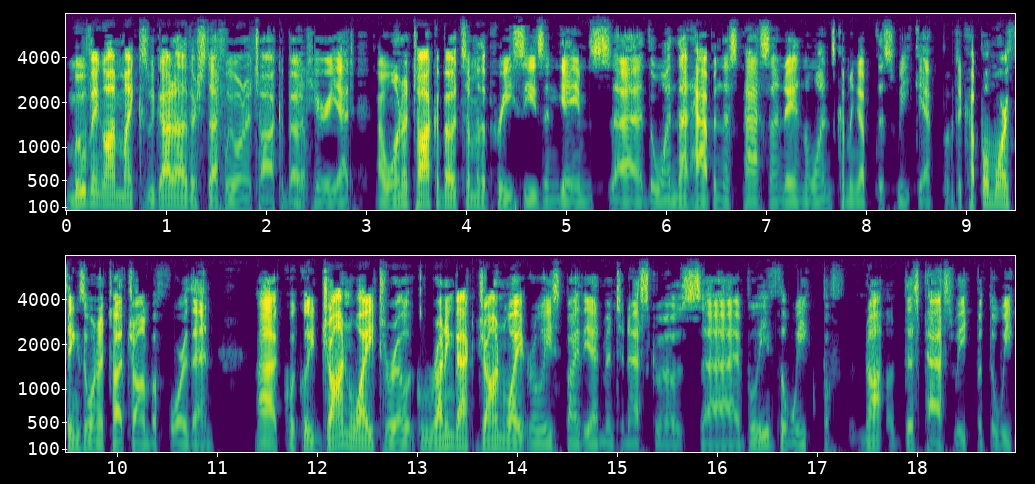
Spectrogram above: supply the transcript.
Moving on, Mike, because we got other stuff we want to talk about Yep. here yet. I want to talk about some of the preseason games, uh, the one that happened this past Sunday and the ones coming up this week yet. But a couple more things I want to touch on before then. Uh, quickly, John White, running back John White, released by the Edmonton Eskimos. Uh, I believe the week, bef- not this past week, but the week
